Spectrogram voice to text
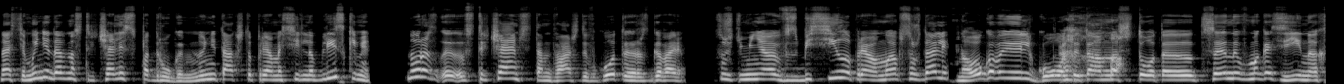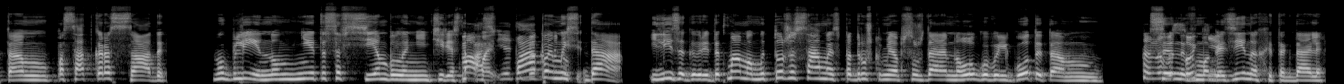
Настя, мы недавно встречались с подругами. Ну, не так, что прямо сильно близкими, но раз, э, встречаемся там дважды в год и разговариваем. Слушайте, меня взбесило прямо. Мы обсуждали налоговые льготы там на что-то, цены в магазинах, там посадка рассады. Ну, блин, ну мне это совсем было неинтересно. Мама, а с я папой мы... Да. И Лиза говорит, так, мама, мы то же самое с подружками обсуждаем, налоговые льготы, там, цены в магазинах и так далее.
